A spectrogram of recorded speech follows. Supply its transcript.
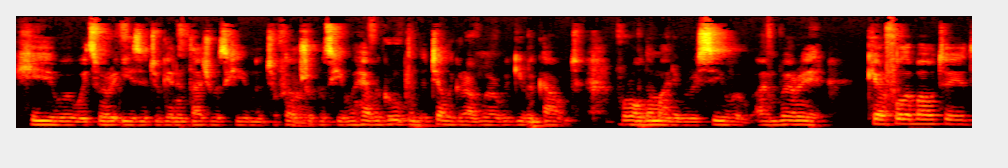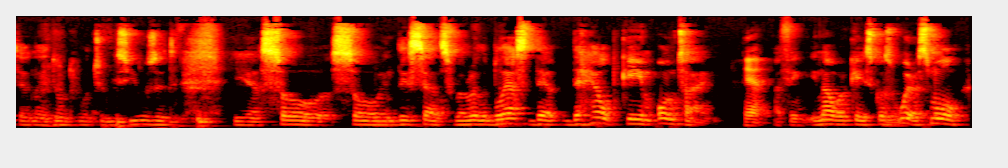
He, it's very easy to get in touch with him, to fellowship with him. We have a group in the Telegram where we give account for all the money we receive. I'm very careful about it and I mm-hmm. don't want to misuse it. Yeah, so so in this sense, we're really blessed that the help came on time. Yeah, I think in our case, because we're a small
